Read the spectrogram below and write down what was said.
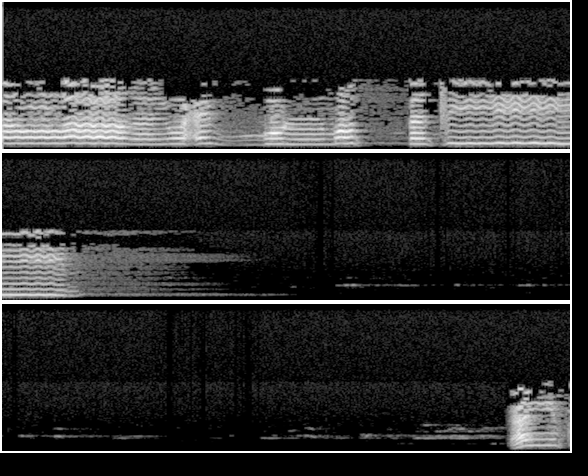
اللَّهَ يُحِبُّ الْمُتَّقِينَ. كيف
